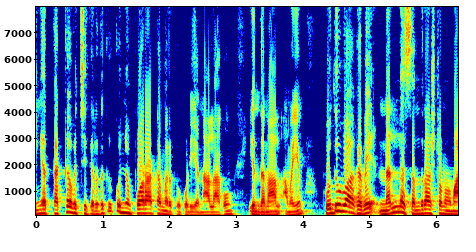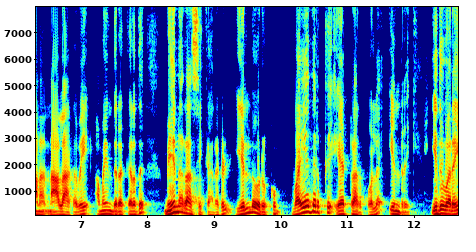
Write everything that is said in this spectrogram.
நீங்கள் தக்க வச்சுக்கிறதுக்கு கொஞ்சம் போராட்டம் இருக்கக்கூடிய நாளாகவும் இந்த நாள் அமையும். பொதுவாகவே நல்ல சந்திராஷ்டமமான நாளாகவே அமைந்திருக்கிறது. மீனராசிக்காரர்கள் எல்லோருக்கும் வயதிற்கு ஏற்றாற் போல இன்றைக்கு. இதுவரை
